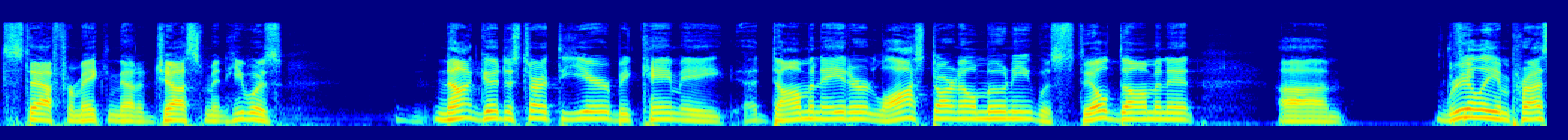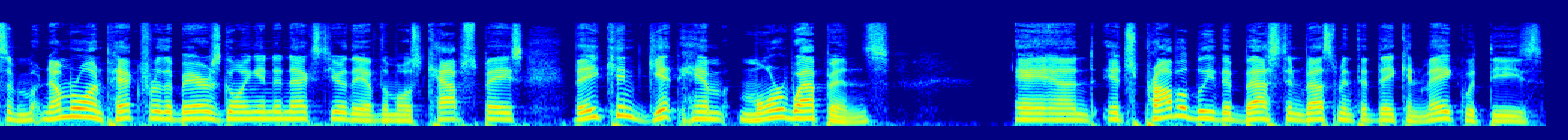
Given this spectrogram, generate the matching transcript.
staff for making that adjustment. He was not good to start the year, became a, a dominator, lost Darnell Mooney, was still dominant. Um, really impressive. Number one pick for the Bears going into next year. They have the most cap space. They can get him more weapons, and it's probably the best investment that they can make with these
